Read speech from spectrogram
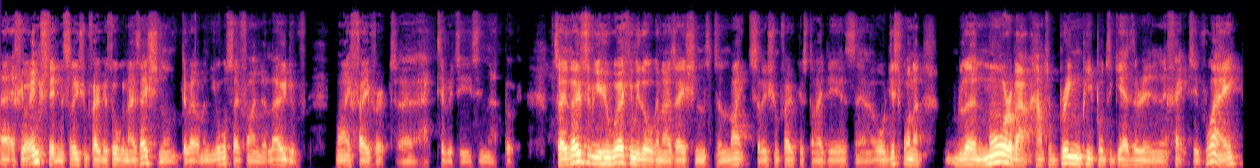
uh, if you're interested in solution focused organizational development, you also find a load of my favorite uh, activities in that book. So, those of you who are working with organizations and like solution focused ideas uh, or just want to learn more about how to bring people together in an effective way,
